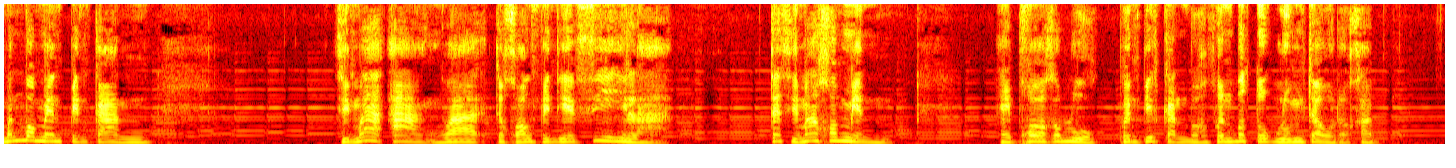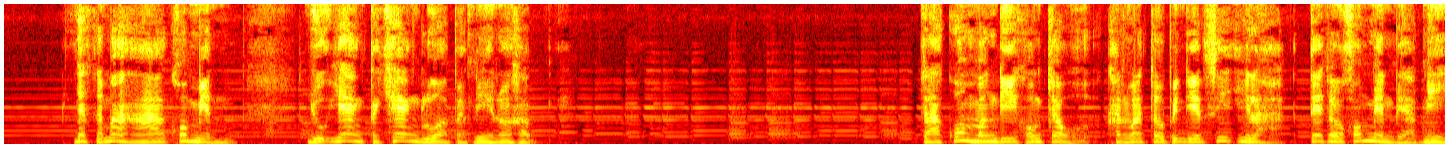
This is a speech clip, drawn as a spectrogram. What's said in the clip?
มันบ่แม่นเป็นการสิมาอ้างว่าเจ้าของเป็นเอฟซีอีหล่าแต่สิมาคอมเมนต์ ให้พ่อกับลูกเพิ่นพิดกันบอกเพิ่นบ่ตกหลุมเจ้าดอกครับอย่าสมาหาคอมเมนต์ยุแย่งแต่แข้งรัวแบบนี้เนาะครับ จากความหวังดีของเจ้าคันว่าเจ้าเป็นเอฟซีอีหลาแต่เจ้าคอมเมนต์แบบนี้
